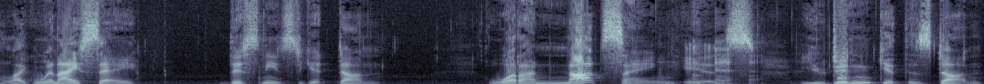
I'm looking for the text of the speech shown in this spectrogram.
like when I say this needs to get done, what I'm not saying is you didn't get this done,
